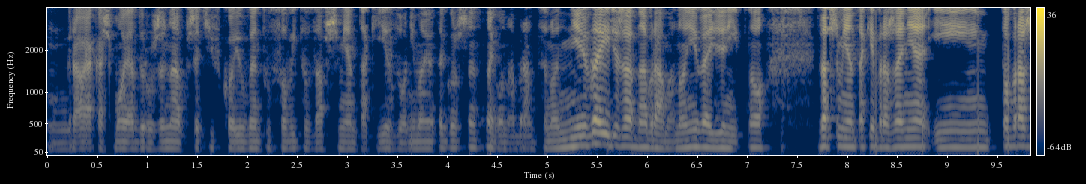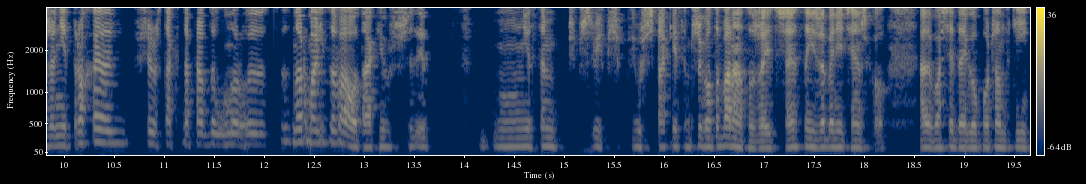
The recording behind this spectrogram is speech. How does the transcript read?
grała jakaś moja drużyna przeciwko Juventusowi, to zawsze miałem takie, Jezu, oni mają tego Szczęsnego na bramce, no nie wejdzie żadna brama, no nie wejdzie nic, no. Zawsze miałem takie wrażenie i to wrażenie trochę się już tak naprawdę znormalizowało, tak, już mm, jestem już tak jestem przygotowany na to, że jest szczęsny i że będzie ciężko, ale właśnie te jego początki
